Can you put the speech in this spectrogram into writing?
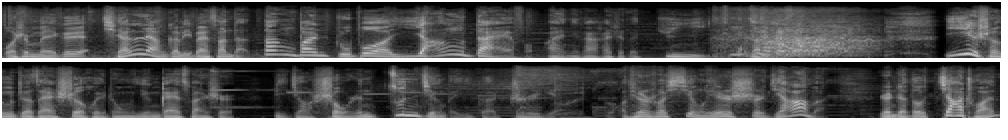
我是每个月前两个礼拜三的当班主播杨大夫。哎，你看还是个军医，医生这在社会中应该算是比较受人尊敬的一个职业。老听说杏林世家嘛，人家都家传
